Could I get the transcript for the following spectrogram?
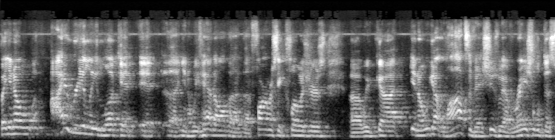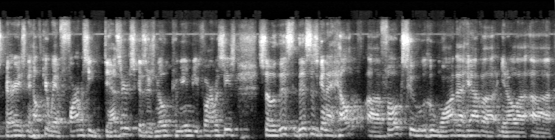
But, you know, I really look at it, uh, you know, we've had all the, the pharmacy closures. Uh, we've got, you know, we got lots of issues. We have racial disparities in healthcare. We have pharmacy deserts because there's no community pharmacies. So this this is going to help uh, folks who, who want to have a, you know, a,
